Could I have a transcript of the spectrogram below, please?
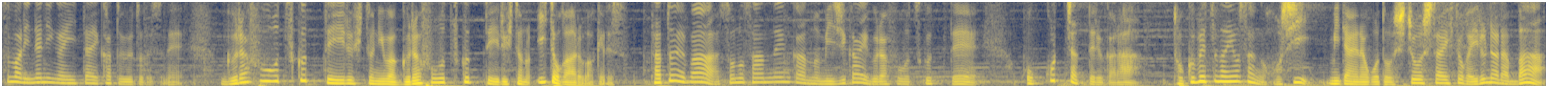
つまり何が言いたいかというとですねグラフを作っている人にはグラフを作っている人の意図があるわけです。例えばその3年間の短いグラフを作って落っこっちゃってるから特別な予算が欲しいみたいなことを主張したい人がいるならば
